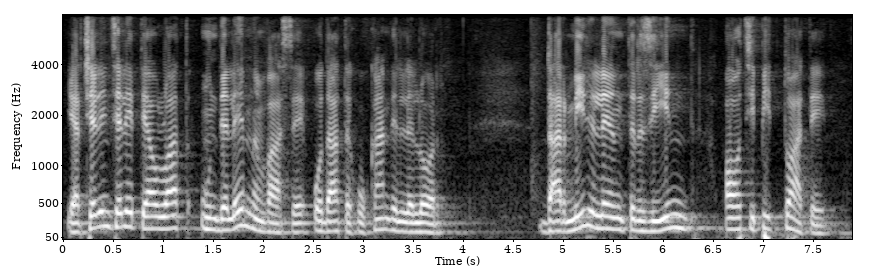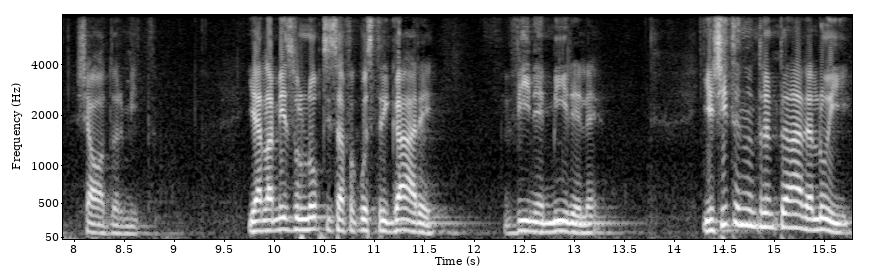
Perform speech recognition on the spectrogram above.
Iar cele înțelepte au luat un de lemn în vase, odată cu candelele lor. Dar mirele întârziind, au țipit toate și au adormit. Iar la mezul nopții s-a făcut strigare, vine mirele. Ieșiți în întâmplarea lui,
